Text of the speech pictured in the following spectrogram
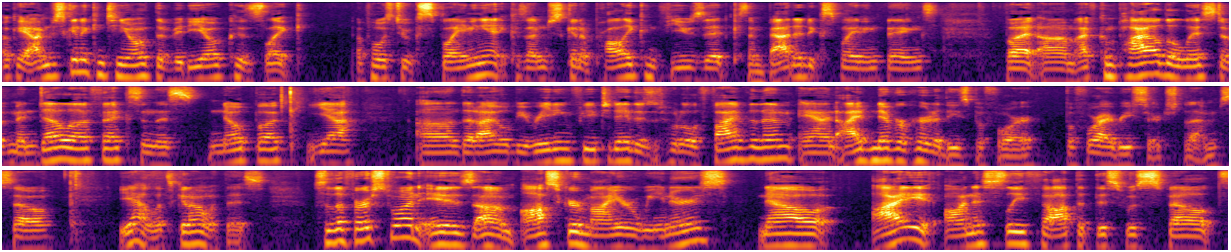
Okay, I'm just going to continue on with the video cuz like opposed to explaining it because I'm just going to probably confuse it because I'm bad at explaining things. But um, I've compiled a list of Mandela effects in this notebook, yeah, uh, that I will be reading for you today. There's a total of five of them, and I've never heard of these before, before I researched them. So, yeah, let's get on with this. So the first one is um, Oscar Mayer Wieners. Now, I honestly thought that this was spelt,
